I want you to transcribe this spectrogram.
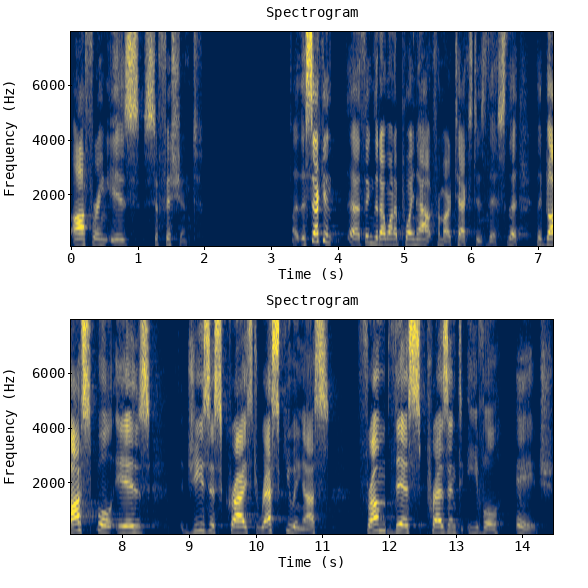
offering is sufficient. Uh, the second uh, thing that I want to point out from our text is this the, the gospel is Jesus Christ rescuing us from this present evil age.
